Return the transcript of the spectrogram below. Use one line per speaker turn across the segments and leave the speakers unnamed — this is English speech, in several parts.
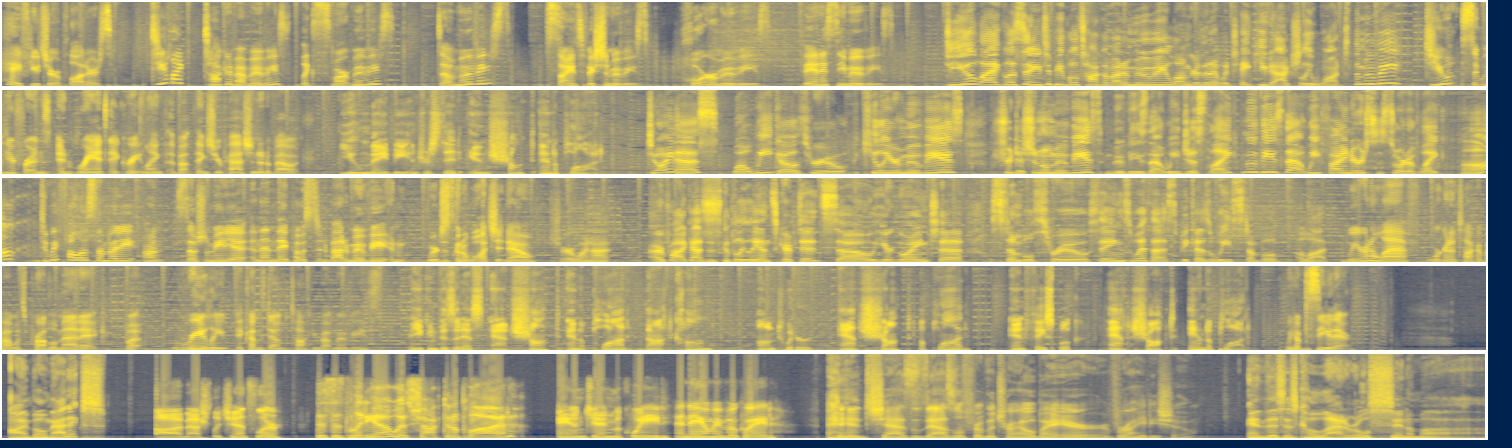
Hey, future applauders. Do you like talking about movies? Like smart movies? Dumb movies? Science fiction movies? Horror movies? Fantasy movies?
Do you like listening to people talk about a movie longer than it would take you to actually watch the movie?
Do you sit with your friends and rant at great length about things you're passionate about?
You may be interested in Shocked and Applaud.
Join us while we go through peculiar movies, traditional movies, movies that we just like, movies that we find are sort of like, huh?
Do we follow somebody on social media and then they posted about a movie and we're just gonna watch it now?
Sure, why not? Our podcast is completely unscripted, so you're going to stumble through things with us because we stumble a lot.
We're gonna laugh, we're gonna talk about what's problematic, but really it comes down to talking about movies.
You can visit us at shockedandapplaud.com, on Twitter at shockedapplaud, and Facebook at shocked and applaud.
We hope to see you there.
I'm Bo Maddox.
I'm Ashley Chancellor.
This is Lydia with Shocked and Applaud.
And Jen McQuaid.
And Naomi McQuaid.
And Chazzle Dazzle from the Trial by Error variety show.
And this is Collateral Cinema.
